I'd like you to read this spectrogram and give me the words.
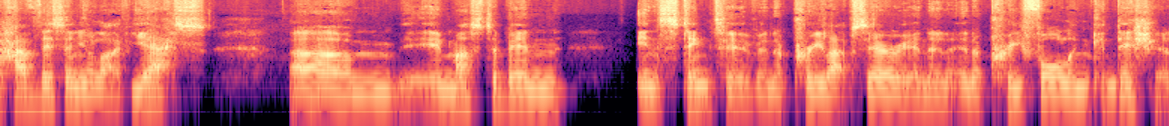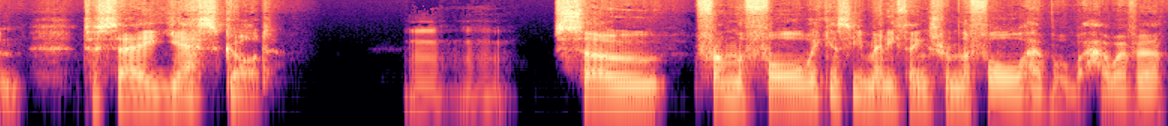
Have this in your life, yes." Um, it must have been instinctive in a pre-lapsarian in, in a pre-fallen condition to say, "Yes, God." Mm-hmm. So from the fall, we can see many things from the fall, however,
